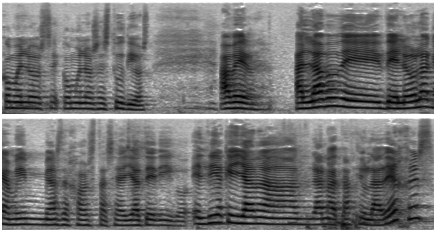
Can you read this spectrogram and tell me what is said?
como, en los, como en los estudios. A ver, al lado de, de Lola, que a mí me has dejado esta, sea, ya te digo, el día que ya na- la natación la dejes,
